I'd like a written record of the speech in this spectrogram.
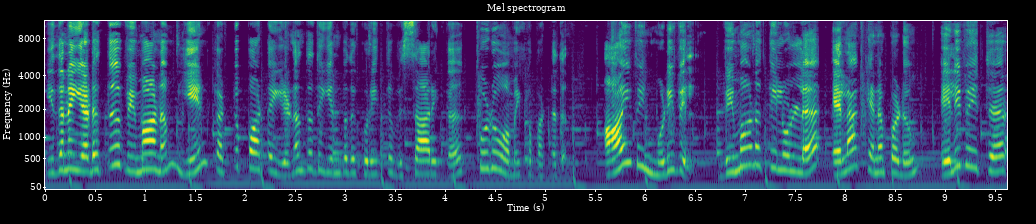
இதனையடுத்து விமானம் ஏன் கட்டுப்பாட்டை இழந்தது என்பது குறித்து விசாரிக்க குழு அமைக்கப்பட்டது. ஆய்வின் முடிவில் விமானத்தில் உள்ள எலாக் எனப்படும் எலிவேட்டர்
